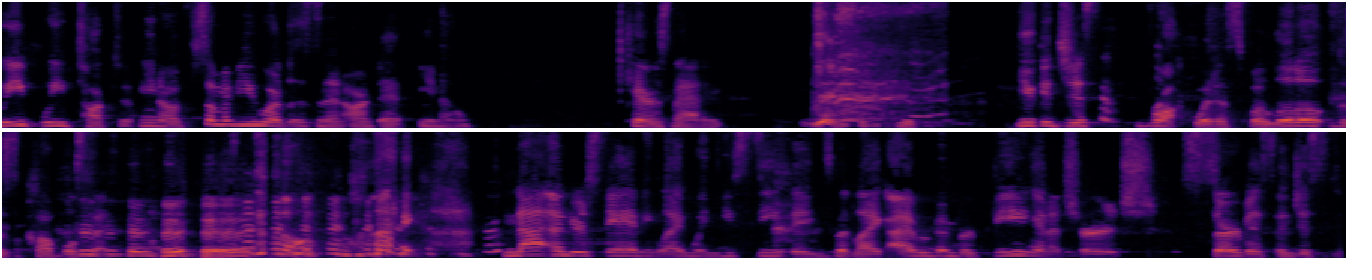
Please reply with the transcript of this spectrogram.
we've we've talked to you know if some of you who are listening aren't that you know charismatic you could just rock with us for a little just a couple seconds so, like not understanding like when you see things but like i remember being in a church service and just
